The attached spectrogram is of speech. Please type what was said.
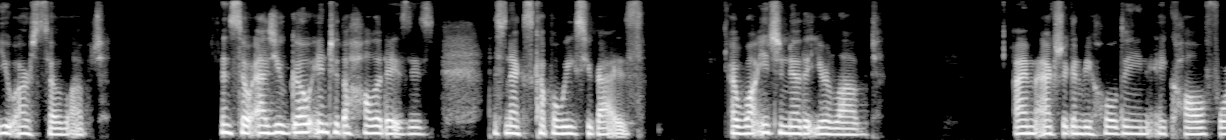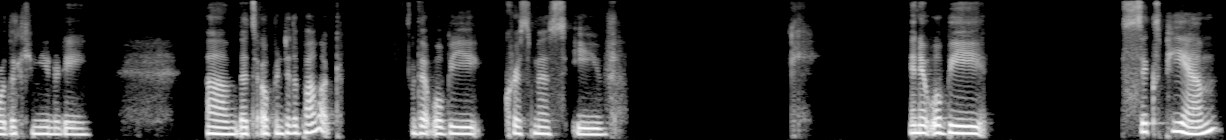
You are so loved. And so as you go into the holidays these this next couple weeks you guys, I want you to know that you're loved. I'm actually going to be holding a call for the community um, that's open to the public. That will be Christmas Eve. And it will be 6 p.m.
